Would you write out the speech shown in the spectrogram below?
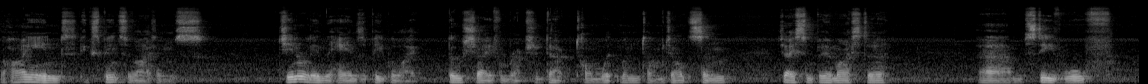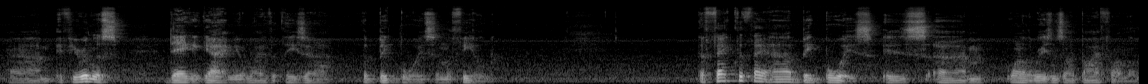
The high-end, expensive items, generally in the hands of people like Bill Shea from Ruptured Duck, Tom Wittmann, Tom Johnson, Jason Burmeister, um, Steve Wolf. Um, if you're in this dagger game, you'll know that these are the big boys in the field. The fact that they are big boys is um, one of the reasons I buy from them.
